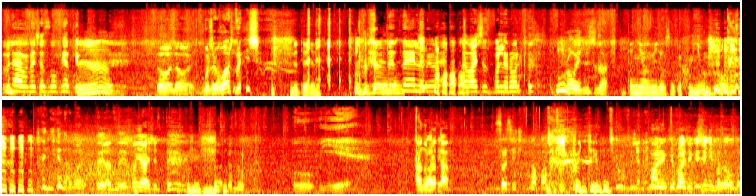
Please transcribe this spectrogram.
Бля, вона сейчас салфетки. Давай, давай. Може влажно еще? Детейлинг. Давай сейчас полироль. Бро, иди сюда. Да не, он видел всю эту хуйню. ушел. Не, нормально. Ты, а ты маячить. Так, а ну. Оу, е. А ну, братан. Сосич на папу. Ебать ты, ну. Маленький братик, извини, пожалуйста.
